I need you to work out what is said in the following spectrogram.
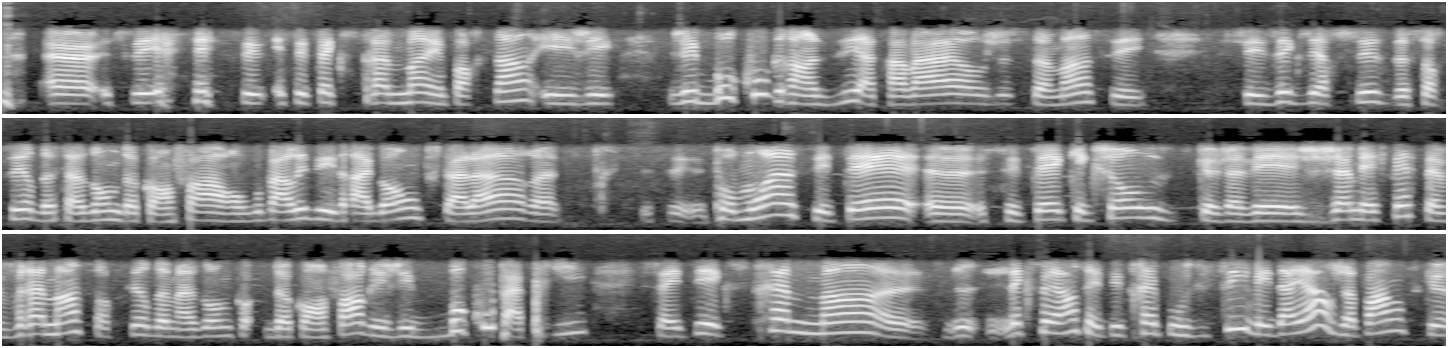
euh, c'est extrêmement important et j'ai j'ai beaucoup grandi à travers justement ces ces exercices de sortir de sa zone de confort. On vous parlait des dragons tout à l'heure. Pour moi, c'était euh, c'était quelque chose que j'avais jamais fait. C'était vraiment sortir de ma zone de confort et j'ai beaucoup appris. Ça a été extrêmement euh, l'expérience a été très positive et d'ailleurs, je pense que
